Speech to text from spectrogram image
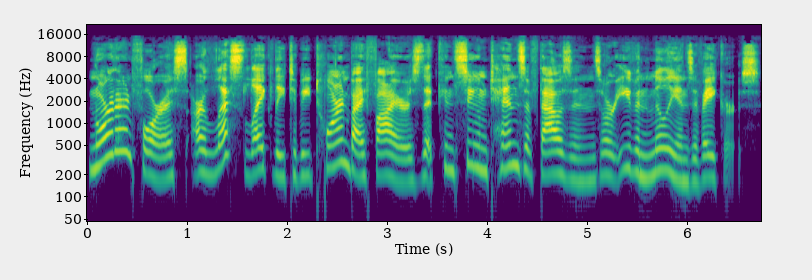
northern forests are less likely to be torn by fires that consume tens of thousands or even millions of acres.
